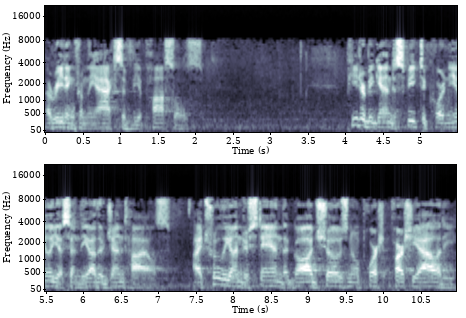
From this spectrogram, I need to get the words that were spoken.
A reading from the Acts of the Apostles. Peter began to speak to Cornelius and the other Gentiles. I truly understand that God shows no partiality,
